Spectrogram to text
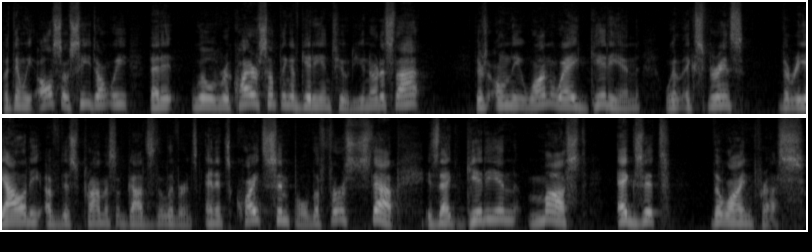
But then we also see, don't we, that it will require something of Gideon too. Do you notice that? There's only one way Gideon will experience the reality of this promise of God's deliverance. And it's quite simple. The first step is that Gideon must exit the winepress.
